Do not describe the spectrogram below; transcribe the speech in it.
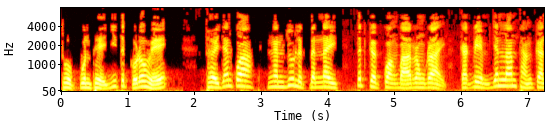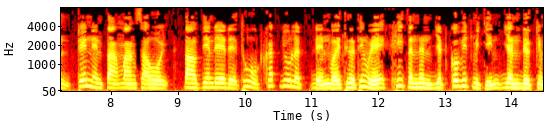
thuộc quần thể di tích Cố đô Huế. Thời gian qua, ngành du lịch tỉnh này tích cực quảng bá rộng rãi các điểm danh lam thắng cảnh trên nền tảng mạng xã hội, tạo tiền đề để thu hút khách du lịch đến với Thừa Thiên Huế khi tình hình dịch COVID-19 dần được kiểm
